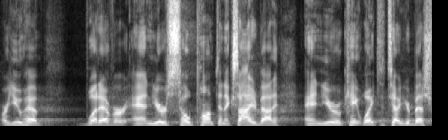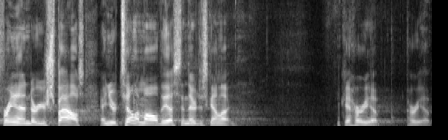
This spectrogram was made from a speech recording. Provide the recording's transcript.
or you have whatever and you're so pumped and excited about it and you can't wait to tell your best friend or your spouse and you're telling them all this and they're just kind of like okay hurry up hurry up.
